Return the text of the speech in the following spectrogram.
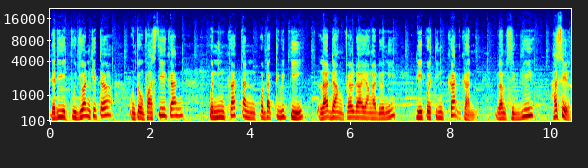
Jadi tujuan kita untuk memastikan peningkatan produktiviti ladang felda yang ada ni dipertingkatkan dalam segi hasil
